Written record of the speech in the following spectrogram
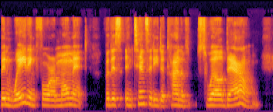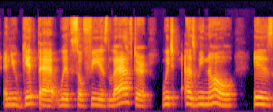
been waiting for a moment for this intensity to kind of swell down. And you get that with Sofia's laughter, which, as we know, is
